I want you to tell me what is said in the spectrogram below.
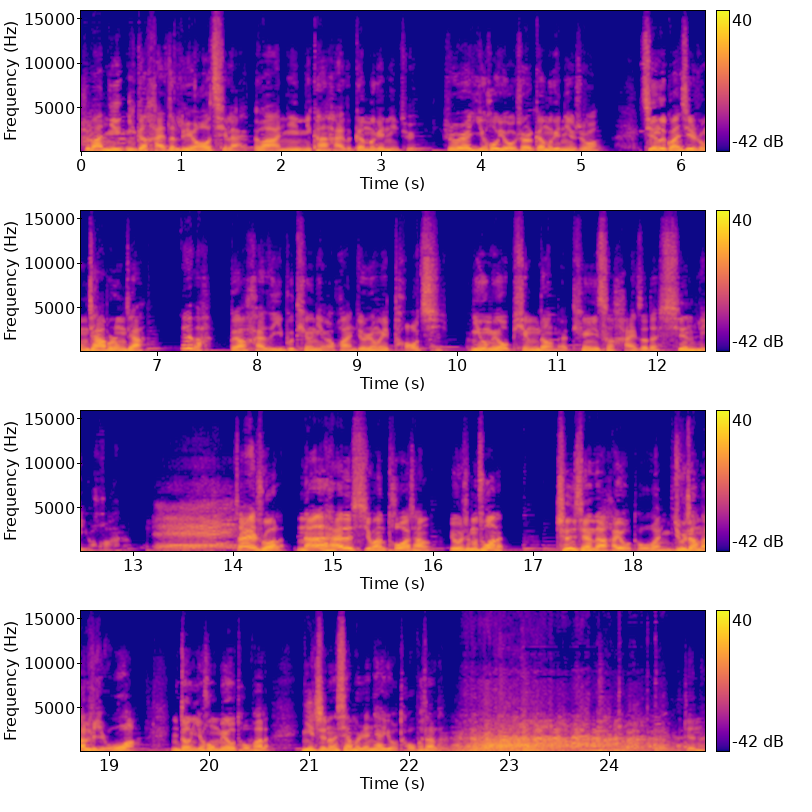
是吧？你你跟孩子聊起来，对吧？你你看孩子跟不跟你去，是不是？以后有事跟不跟你说？亲子关系融洽不融洽？对吧？不要孩子一不听你的话，你就认为淘气。你有没有平等的听一次孩子的心里话呢？再说了，男孩子喜欢头发长有什么错呢？趁现在还有头发，你就让他留啊！你等以后没有头发了，你只能羡慕人家有头发的了。真的，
